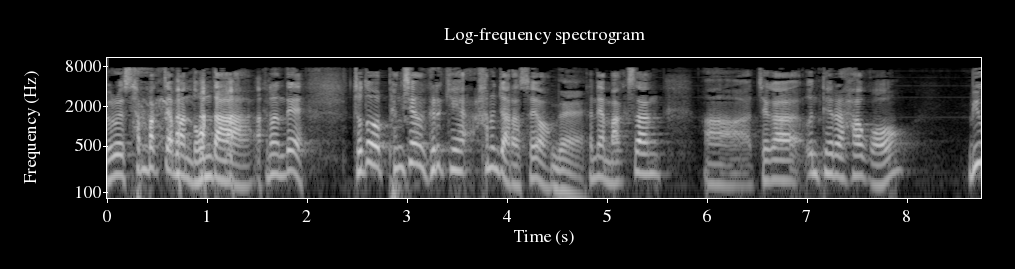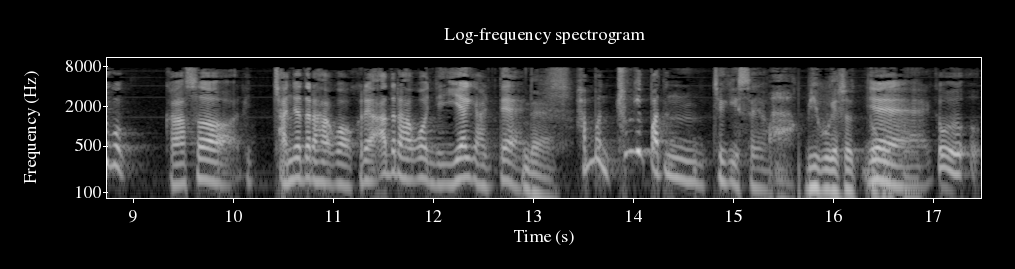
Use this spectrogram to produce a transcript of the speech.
요런 삼박자만 논다. 그런데 저도 평생을 그렇게 하는 줄 알았어요. 네. 근데 막상 아, 제가 은퇴를 하고 미국 가서 자녀들하고 그래 아들하고 이제 이야기할 때 네. 한번 충격 받은 적이 있어요. 아, 미국에서 또 예. 그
